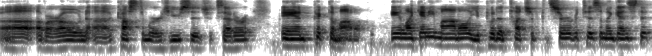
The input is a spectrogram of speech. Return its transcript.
uh, of our own uh, customers' usage, et cetera, and picked a model. And like any model, you put a touch of conservatism against it,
